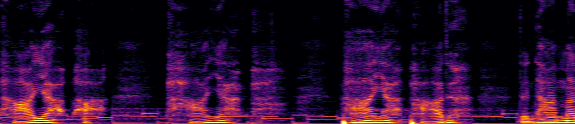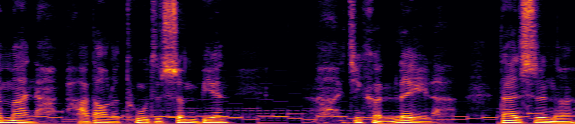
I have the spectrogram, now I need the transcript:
爬呀爬，爬呀爬，爬呀爬的。等它慢慢啊爬到了兔子身边，已经很累了。但是呢，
